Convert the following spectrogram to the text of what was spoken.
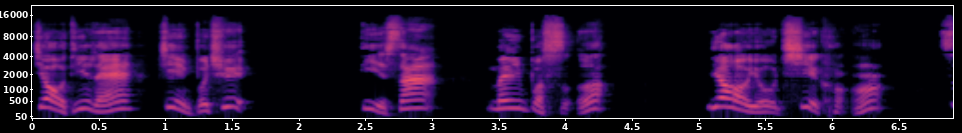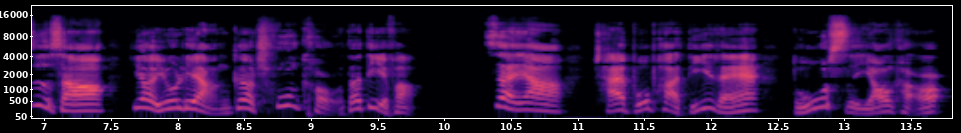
叫敌人进不去。第三，闷不死，要有气孔，至少要有两个出口的地方，这样才不怕敌人堵死窑口。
